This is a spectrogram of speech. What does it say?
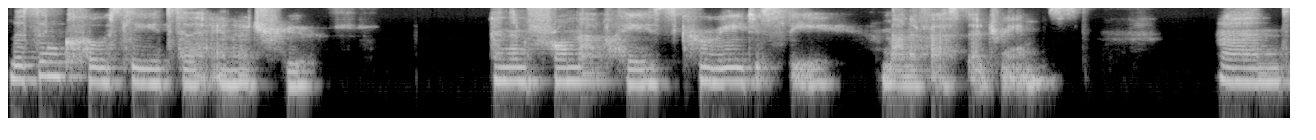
listen closely to the inner truth, and then from that place, courageously manifest their dreams. And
